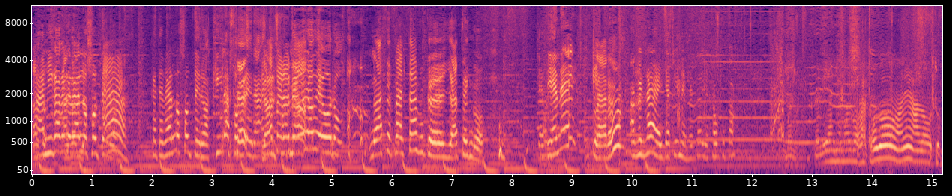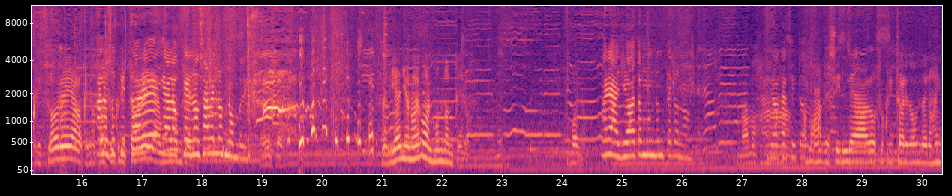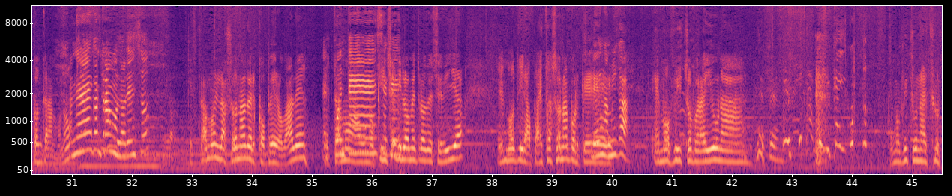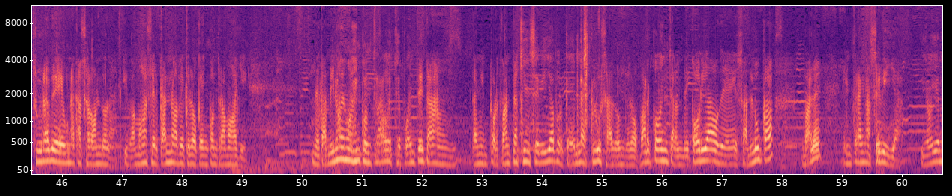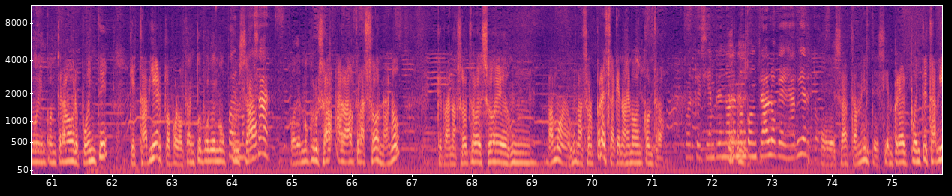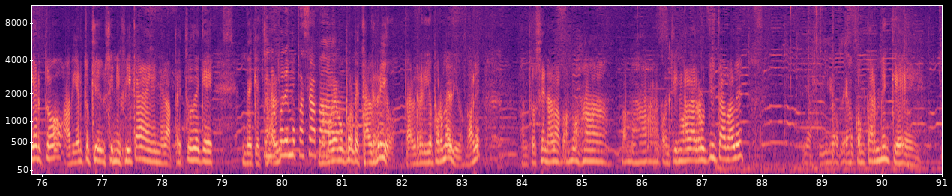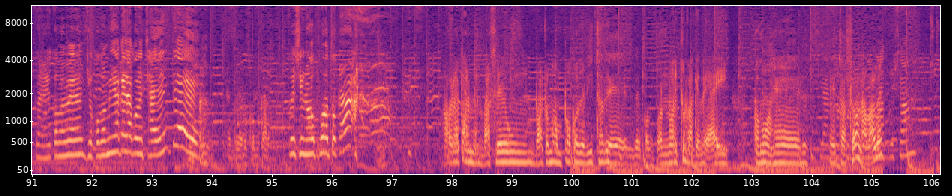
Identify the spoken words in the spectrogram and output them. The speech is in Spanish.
Amiga que te vean los solteros. Que te vean los solteros, aquí la soltera, no, en el pero no. soltero de oro. No hace falta porque ya tengo. ¿Ya tienes? Claro. Ah, verdad, ya tienes, verdad, ya está ocupada. Feliz año nuevo a todos, ¿eh? a los suscriptores, a los que no A son los suscriptores y a los que no saben los nombres. Feliz año nuevo al mundo entero. Bueno, Bueno, yo a todo el mundo entero no. vamos a, casi todo. vamos a decirle a los suscriptores dónde nos encontramos, ¿no? ¿Dónde nos encontramos, Lorenzo? Que Estamos en la zona del Copero, ¿vale? El Estamos a unos ese 15 que- kilómetros de Sevilla. Hemos tirado para esta zona porque Ven, amiga. Hemos visto por ahí una hemos visto una estructura de una casa abandonada y vamos a acercarnos a ver qué es lo que encontramos allí. De camino hemos encontrado este puente tan tan importante aquí en Sevilla porque es la esclusa donde los barcos entran de Coria o de San Lucas, ¿vale? Entran a Sevilla. Y hoy hemos encontrado el puente que está abierto, por lo tanto podemos, Podemos cruzar, pasar. podemos cruzar a la otra zona, ¿no? Que para nosotros eso es un, vamos, es una sorpresa que nos hemos encontrado. Porque siempre nos hemos encontrado lo que es abierto. Exactamente, siempre el puente está abierto, abierto que significa en el aspecto de que, de que Que está no el- podemos pasar no para... podemos porque está el río, está el río por medio, ¿vale? Entonces nada, vamos a vamos a continuar la rutita, ¿vale? Y así os dejo con Carmen que Yo como me, yo como me voy a quedar con esta gente. con Carmen. Pues si no os puedo tocar. Ahora Carmen va a hacer un, va a tomar un poco de vista de- del contorno esto para que veáis cómo es el- esta zona, ¿vale? Vamos a cruzar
